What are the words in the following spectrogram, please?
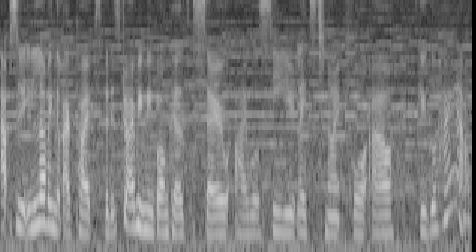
absolutely loving the bagpipes, but it's driving me bonkers. So I will see you later tonight for our Google Hangout.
